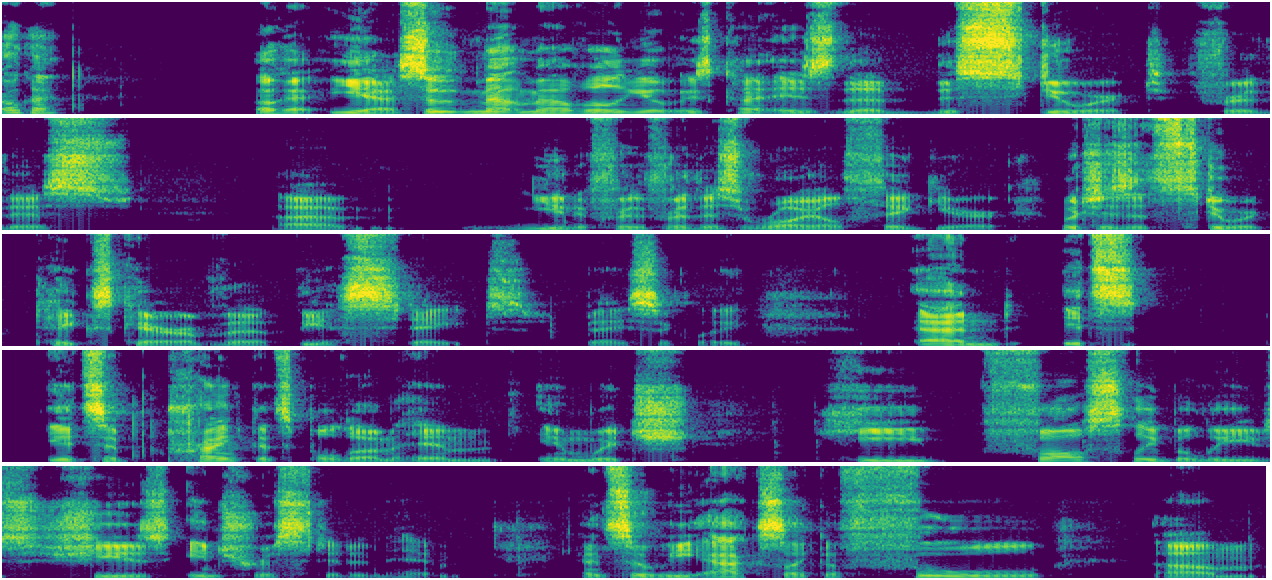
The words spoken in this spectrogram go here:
Okay. Okay, yeah. So Mal- Malvolio is kind of, is the the steward for this, um, you know, for for this royal figure, which is a steward takes care of the the estate basically, and it's it's a prank that's pulled on him in which he falsely believes she is interested in him, and so he acts like a fool um,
